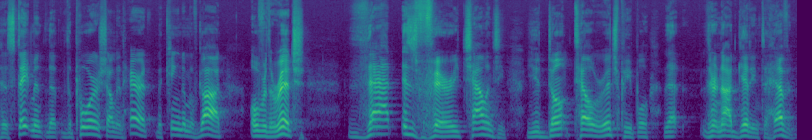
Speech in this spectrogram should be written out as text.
his statement that the poor shall inherit the kingdom of God over the rich, that is very challenging. You don't tell rich people that they're not getting to heaven.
